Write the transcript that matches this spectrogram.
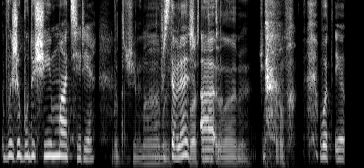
вы же будущие матери. Будущие мамы. Представляешь? А... делами. Вот, и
